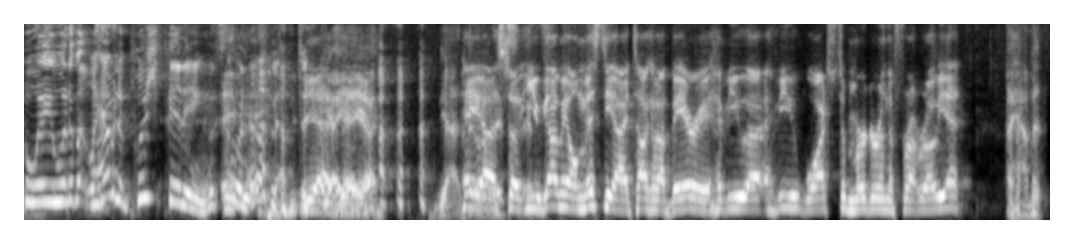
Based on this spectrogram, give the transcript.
wait, what about what happened to push pitting? What's going on out there? yeah, yeah, yeah, yeah, yeah. yeah. yeah Hey, no, uh, it's- so you got me all misty eyed talking about Bay Area. Have you uh, have you watched a Murder in the Front Row yet? I haven't.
